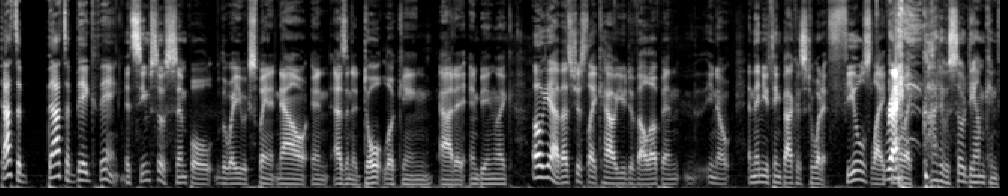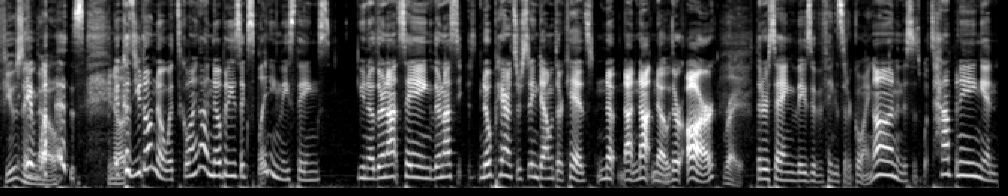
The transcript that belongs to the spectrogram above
that's a that's a big thing. It seems so simple the way you explain it now, and as an adult looking at it and being like, "Oh yeah, that's just like how you develop," and you know, and then you think back as to what it feels like, and you're like, "God, it was so damn confusing." it though. was You know- because you don't know what's going on. Nobody's explaining these things. You know, they're not saying they're not. No parents are sitting down with their kids. No, not not no. There are Right. that are saying these are the things that are going on and this is what's happening and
